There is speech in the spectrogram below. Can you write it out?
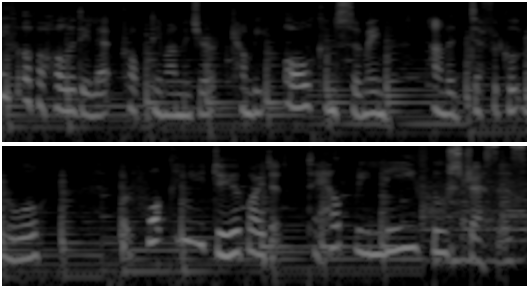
life of a holiday let property manager can be all consuming and a difficult role. But what can you do about it to help relieve those stresses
